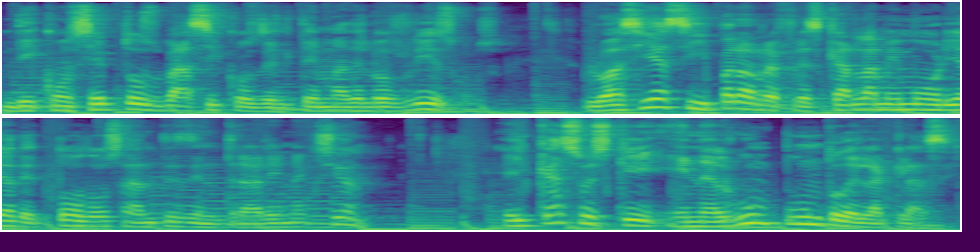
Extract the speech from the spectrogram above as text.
de conceptos básicos del tema de los riesgos. Lo hacía así para refrescar la memoria de todos antes de entrar en acción. El caso es que en algún punto de la clase,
